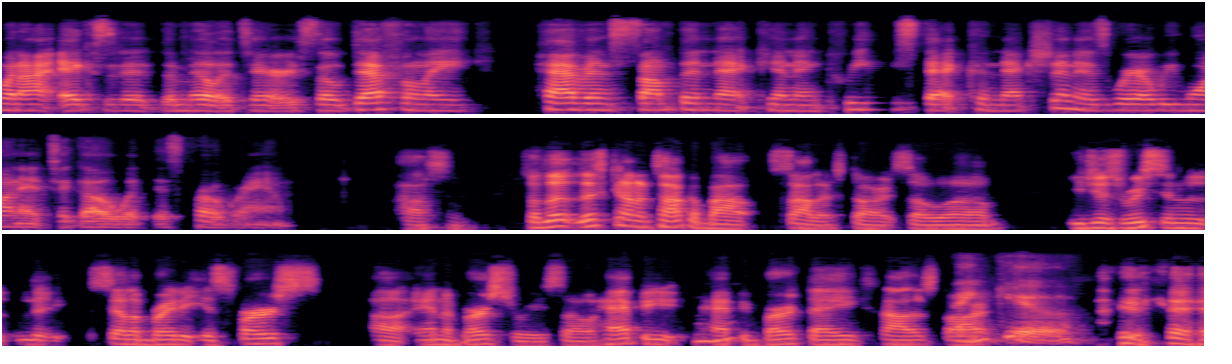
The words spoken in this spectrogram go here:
when I exited the military. So definitely having something that can increase that connection is where we wanted to go with this program. Awesome. So let, us kind of talk about Solid Start. So um, you just recently celebrated its first uh, anniversary. So happy Mhm. happy birthday, Solid Start. Thank you.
